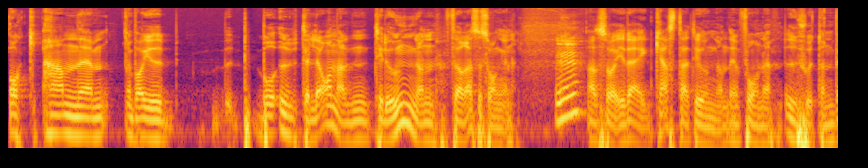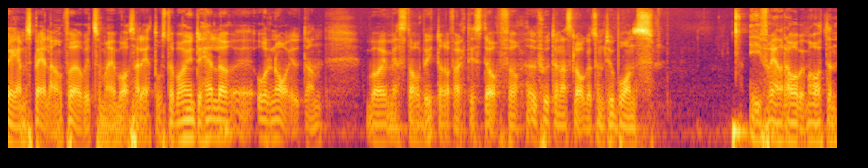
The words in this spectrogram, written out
Och han eh, var ju utlånad till Ungern förra säsongen. Alltså ivägkastad till Ungern, den forne U17 VM-spelaren för övrigt som han var Saletros. Det var ju inte heller eh, ordinarie utan var ju mest avbytare faktiskt då för U17-landslaget som tog brons i Förenade Arabemiraten.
